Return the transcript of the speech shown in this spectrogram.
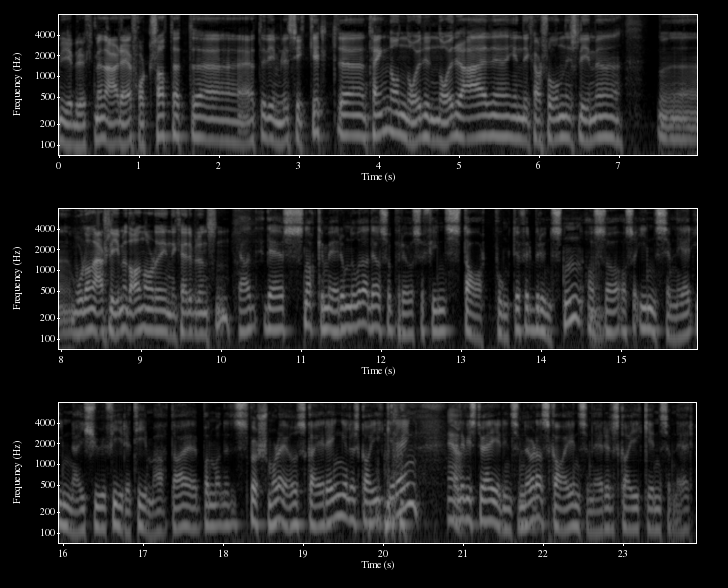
mye brukt. Men er det fortsatt et, eh, et rimelig sikkert eh, tegn? Og når, når er indikasjonen i slimet hvordan er slimet da, når det indikerer brunsten? Ja, Det jeg snakker mer om nå, da, det er å prøve å finne startpunktet for brunsten, og så, og så inseminere inne i 24 timer. Da er på en måte, spørsmålet er jo skal jeg ringe eller skal jeg ikke ringe? ja. Eller hvis du er eierinseminør, da skal jeg inseminere eller skal jeg ikke inseminere?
